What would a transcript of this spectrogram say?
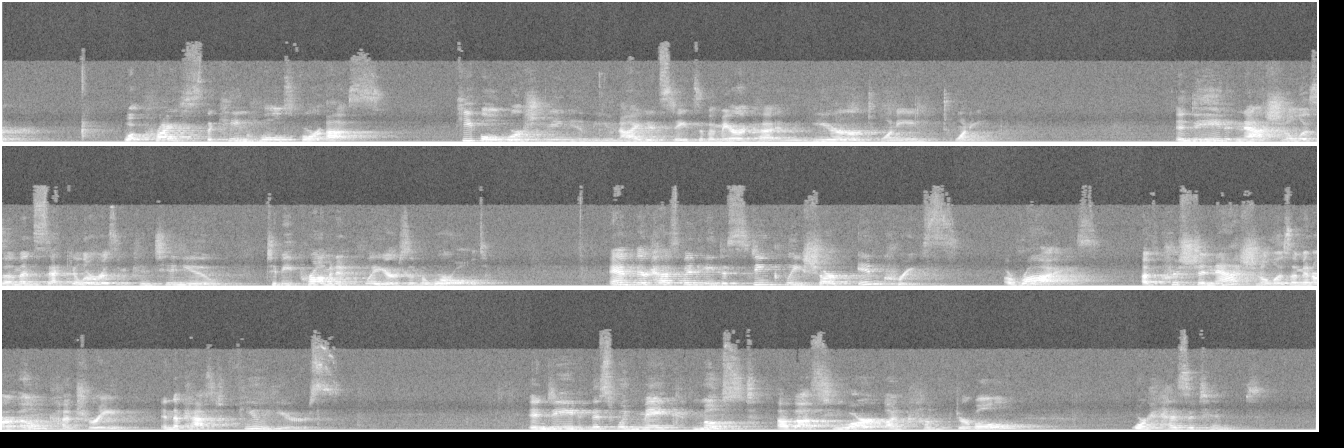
what Christ the King holds for us, people worshiping in the United States of America in the year 2020. Indeed, nationalism and secularism continue to be prominent players in the world. And there has been a distinctly sharp increase, a rise, of Christian nationalism in our own country in the past few years. Indeed, this would make most of us who are uncomfortable or hesitant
